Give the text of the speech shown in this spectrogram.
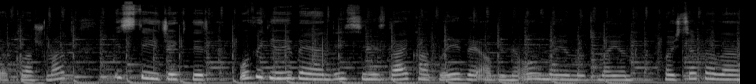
yaklaşmak isteyecektir. Bu videoyu beğendiyseniz like atmayı ve abone olmayı unutmayın. Hoşçakalın.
